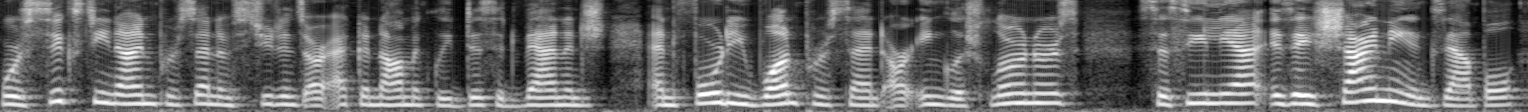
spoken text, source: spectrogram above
where 69% of students are economically disadvantaged and 41% are English learners, Cecelia is a shining example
